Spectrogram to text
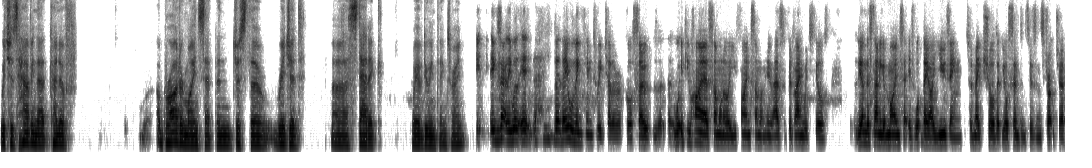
which is having that kind of a broader mindset than just the rigid uh, static way of doing things right exactly well it, they all link into each other of course so uh, if you hire someone or you find someone who has good language skills the understanding of mindset is what they are using to make sure that your sentences and structure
